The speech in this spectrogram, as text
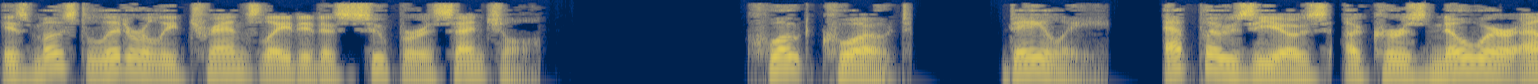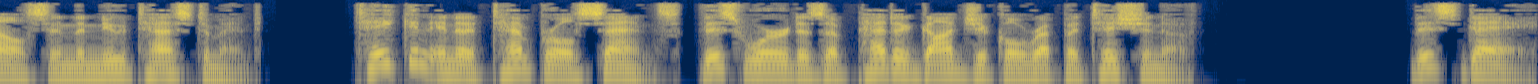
is most literally translated as super essential. Daily epiousios occurs nowhere else in the New Testament. Taken in a temporal sense, this word is a pedagogical repetition of this day,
